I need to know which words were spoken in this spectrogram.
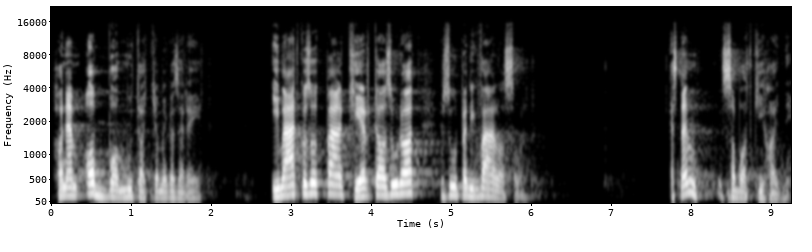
hanem abban mutatja meg az erejét. Imádkozott Pál, kérte az Urat, és az Úr pedig válaszolt. Ezt nem szabad kihagyni.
